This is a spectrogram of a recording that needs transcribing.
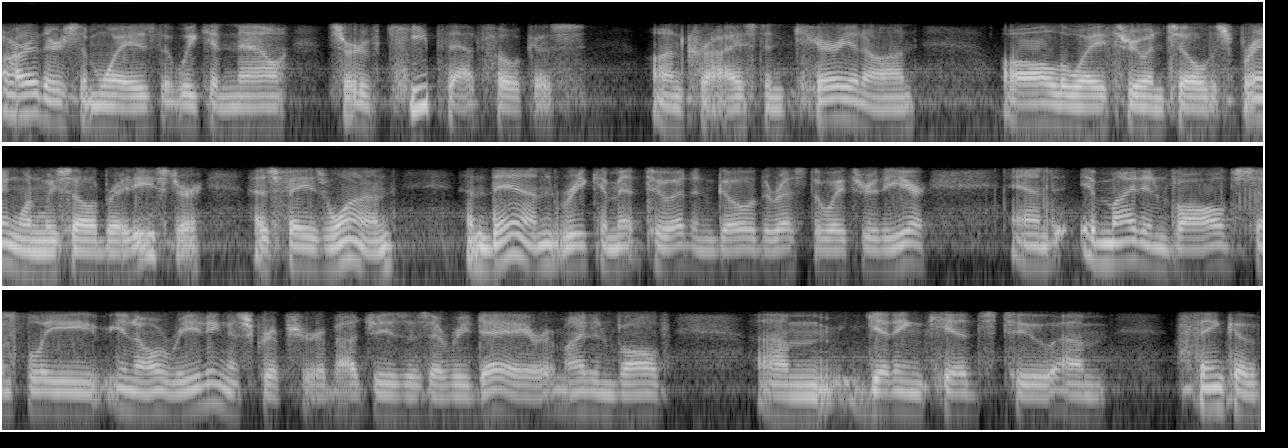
are there some ways that we can now sort of keep that focus on Christ and carry it on all the way through until the spring when we celebrate Easter as phase one, and then recommit to it and go the rest of the way through the year. And it might involve simply, you know, reading a scripture about Jesus every day, or it might involve um, getting kids to um, think of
